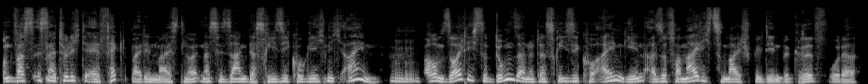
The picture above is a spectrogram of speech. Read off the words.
Und was ist natürlich der Effekt bei den meisten Leuten, dass sie sagen, das Risiko gehe ich nicht ein. Mhm. Warum sollte ich so dumm sein und das Risiko eingehen? Also vermeide ich zum Beispiel den Begriff oder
